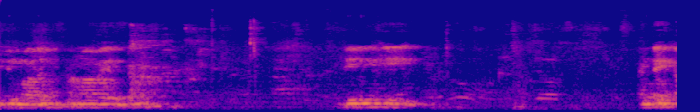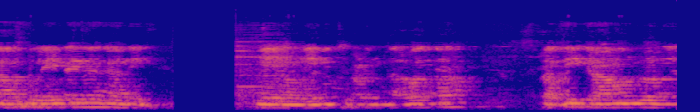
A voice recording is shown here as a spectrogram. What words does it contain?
ఇది మొదటి సమావేశం. దీనికి అంటే కాస్త లేట్ అయినా కానీ నేను నియమించబడిన తర్వాత ప్రతి గ్రామంలోని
